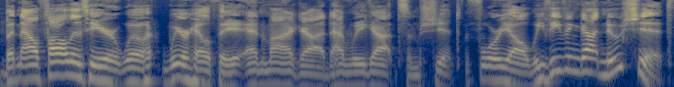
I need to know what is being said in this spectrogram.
But now fall is here. Well, we're healthy, and my God, have we got some shit for y'all? We've even got new shit.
